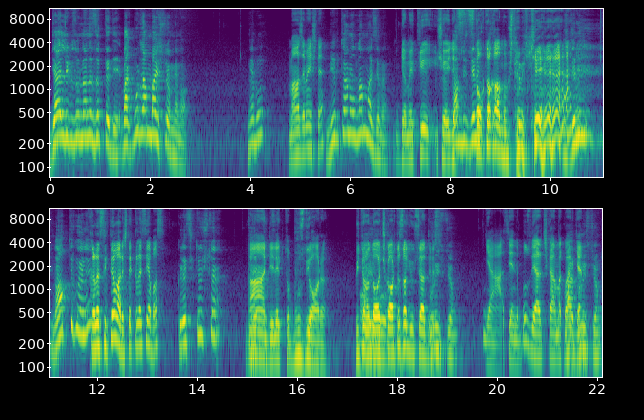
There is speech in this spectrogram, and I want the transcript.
Geldik zurnanın zıt dedi. Bak buradan başlıyorum Memo. Ne bu? Malzeme işte. Niye bir tane oldu lan malzeme? Demek ki şeyde Lan biz demin- stokta kalmamış demek ki. Demin ne yaptık öyle? Klasikte var işte klasiğe bas. Klasikte 3 tane. Aa dilekto buz diyarı. Bir tane Hayır, daha bu- çıkartırsak Bunu yükseltiriz. istiyorum. Ya senin de buz diyarı çıkarmak Hayır varken. bunu istiyorum.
